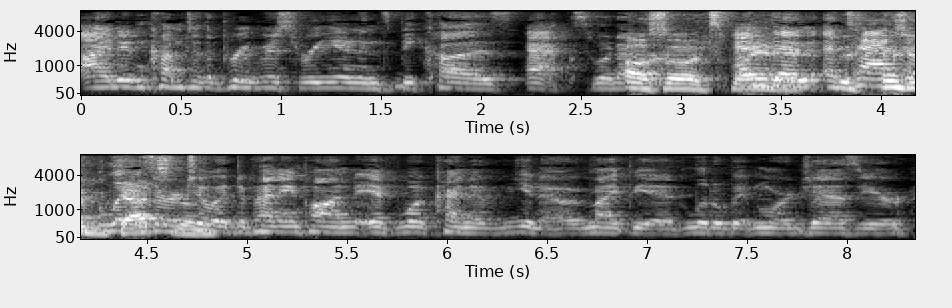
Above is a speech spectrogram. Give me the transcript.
I didn't come to the previous reunions because X whatever." Oh, so explain and then it. attach a blazer to it, depending upon if what kind of you know it might be a little bit more jazzier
